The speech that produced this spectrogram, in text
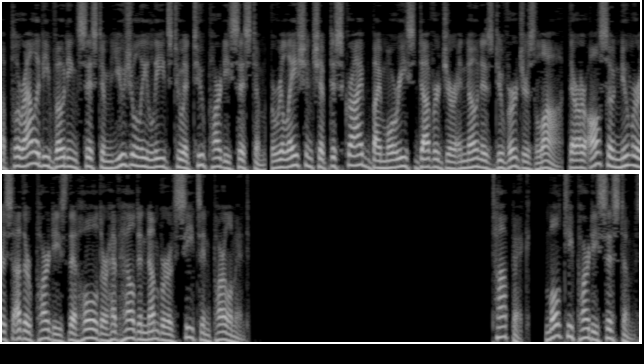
A plurality voting system usually leads to a two-party system, a relationship described by Maurice Duverger and known as Duverger's law. There are also numerous other parties that hold or have held a number of seats in parliament. Multi-party systems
